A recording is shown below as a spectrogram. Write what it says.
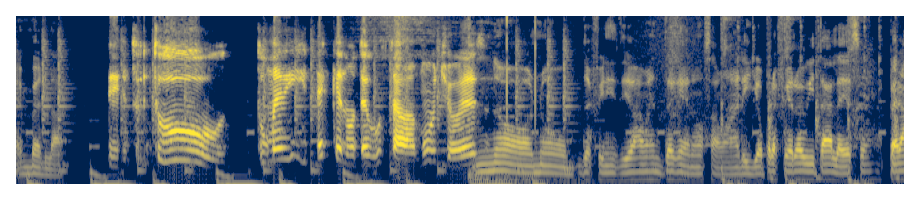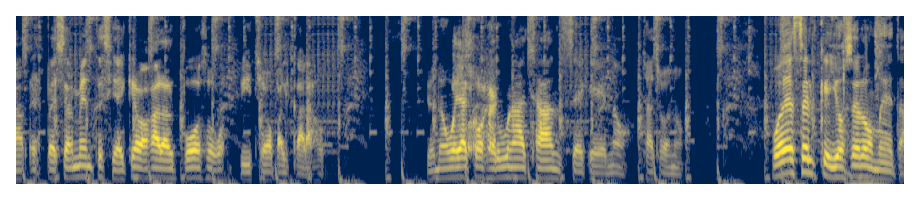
Es verdad. tú, tú me dijiste que no te gustaba mucho eso. No, no, definitivamente que no, Samari. Yo prefiero evitar eso. especialmente si hay que bajar al pozo, picheo para el carajo. Yo no voy a coger una chance que no, chacho, no. Puede ser que yo se lo meta,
